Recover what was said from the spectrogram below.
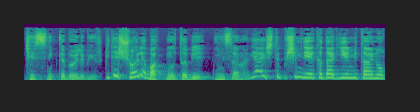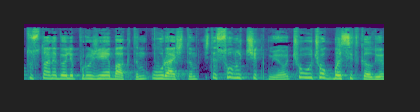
Kesinlikle böyle büyür. Bir de şöyle bakmalı tabii insanlar. Ya işte şimdiye kadar 20 tane 30 tane böyle projeye baktım, uğraştım. İşte sonuç çıkmıyor. Çoğu çok basit kalıyor.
